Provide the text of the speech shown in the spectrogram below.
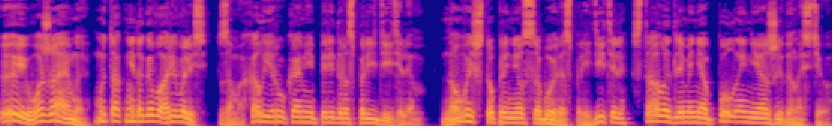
«Эй, уважаемый, мы так не договаривались!» Замахал я руками перед распорядителем. Новость, что принес с собой распорядитель, стала для меня полной неожиданностью.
